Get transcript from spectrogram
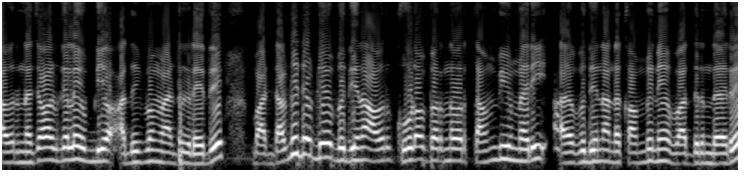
அவர் நிஜ வாழ்க்கையில் எப்படியோ அது இப்போ மேட்ரு கிடையாது பட் டபிள்யூ டபிள்யூ பார்த்தீங்கன்னா அவர் கூட பிறந்த ஒரு தம்பி மாதிரி அதை பார்த்தீங்கன்னா அந்த கம்பெனியை பார்த்துருந்தாரு.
